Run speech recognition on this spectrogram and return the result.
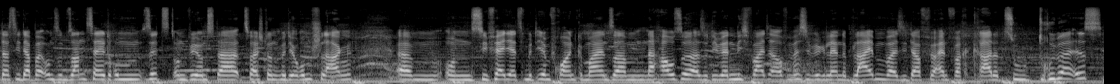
dass sie da bei uns im Sandzelt rumsitzt und wir uns da zwei Stunden mit ihr rumschlagen. Ähm, und sie fährt jetzt mit ihrem Freund gemeinsam nach Hause. Also die werden nicht weiter auf dem Festivalgelände bleiben, weil sie dafür einfach geradezu drüber ist.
